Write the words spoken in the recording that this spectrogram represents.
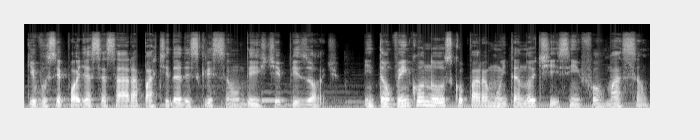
que você pode acessar a partir da descrição deste episódio. Então vem conosco para muita notícia e informação.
